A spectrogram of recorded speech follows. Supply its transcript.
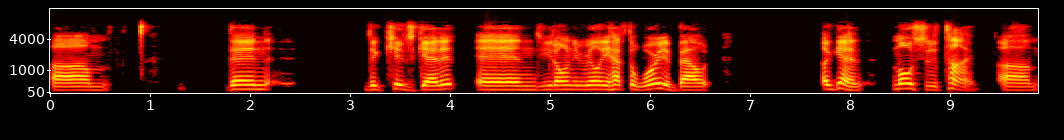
um then the kids get it and you don't really have to worry about again most of the time um,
